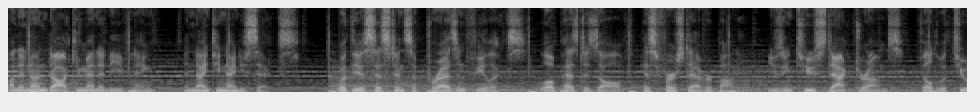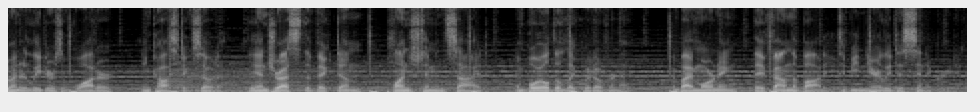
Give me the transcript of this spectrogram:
On an undocumented evening in 1996, with the assistance of Perez and Felix, Lopez dissolved his first ever body using two stacked drums filled with 200 liters of water and caustic soda. They undressed the victim, plunged him inside, and boiled the liquid overnight. And by morning, they found the body to be nearly disintegrated.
